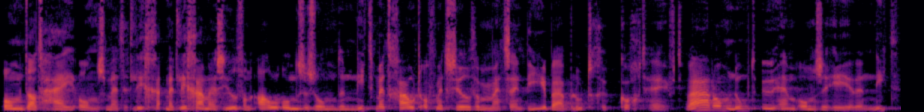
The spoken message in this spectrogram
Omdat hij ons met, het lichaam, met lichaam en ziel van al onze zonden niet met goud of met zilver, maar met zijn dierbaar bloed gekocht heeft. Waarom noemt u hem onze Heere niet?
